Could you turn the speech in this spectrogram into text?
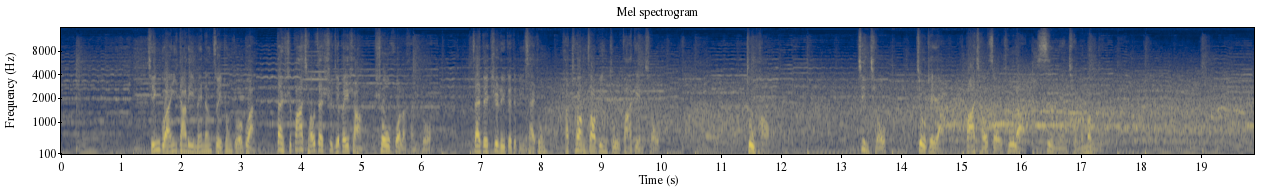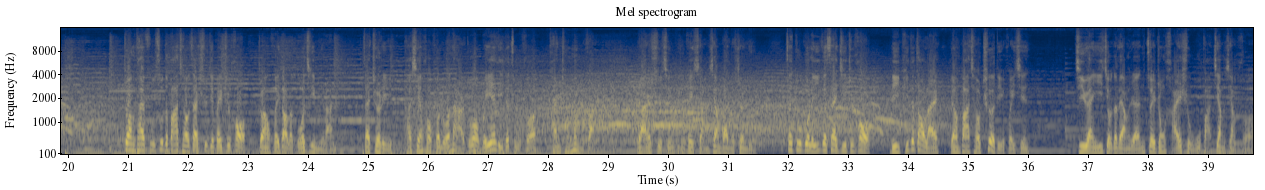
尽管意大利没能最终夺冠，但是巴乔在世界杯上收获了很多。在对智利队的比赛中，他创造并主罚点球、助跑、进球。就这样，巴乔走出了四年前的梦魇。状态复苏的巴乔在世界杯之后转会到了国际米兰，在这里，他先后和罗纳尔多、维耶里的组合堪称梦幻。然而，事情并非想象般的顺利。在度过了一个赛季之后，里皮的到来让巴乔彻底灰心。积怨已久的两人最终还是无法降相和。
